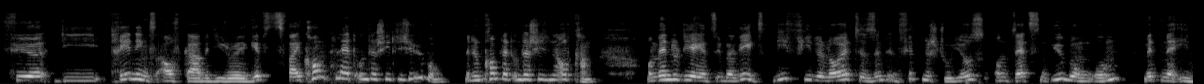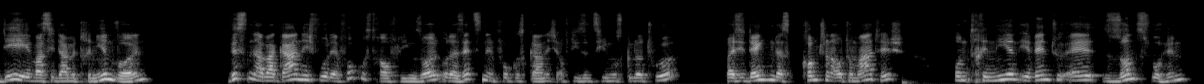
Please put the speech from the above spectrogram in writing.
für die Trainingsaufgabe, die du dir gibst, zwei komplett unterschiedliche Übungen mit einem komplett unterschiedlichen Outcome. Und wenn du dir jetzt überlegst, wie viele Leute sind in Fitnessstudios und setzen Übungen um mit einer Idee, was sie damit trainieren wollen, wissen aber gar nicht, wo der Fokus drauf liegen soll oder setzen den Fokus gar nicht auf diese Zielmuskulatur, weil sie denken, das kommt schon automatisch und trainieren eventuell sonst wohin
